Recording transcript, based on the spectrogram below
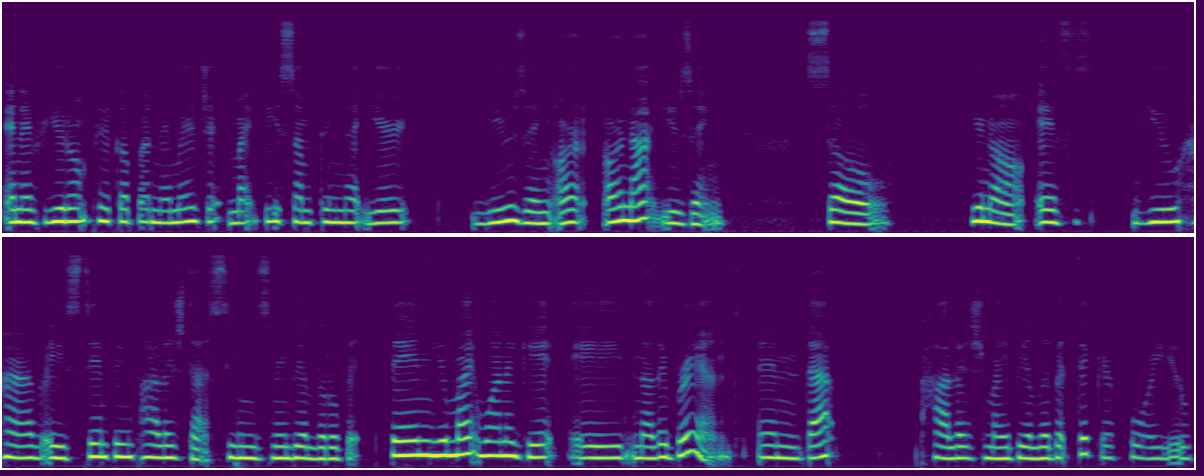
And if you don't pick up an image, it might be something that you're using or or not using. So, you know, if you have a stamping polish that seems maybe a little bit thin, you might want to get a, another brand. And that polish might be a little bit thicker for you.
